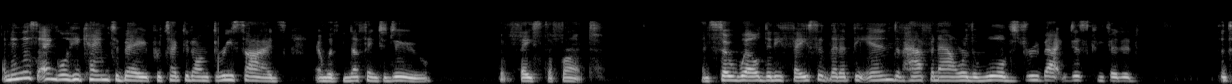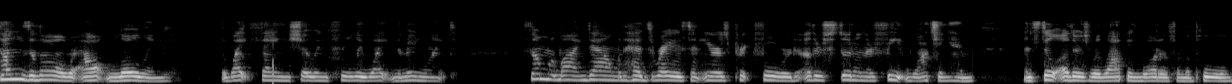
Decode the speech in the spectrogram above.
and in this angle he came to bay, protected on three sides, and with nothing to do but face the front. And so well did he face it that at the end of half an hour the wolves drew back discomfited. The tongues of all were out and lolling, the white fangs showing cruelly white in the moonlight. Some were lying down with heads raised and ears pricked forward, others stood on their feet watching him, and still others were lapping water from the pool.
